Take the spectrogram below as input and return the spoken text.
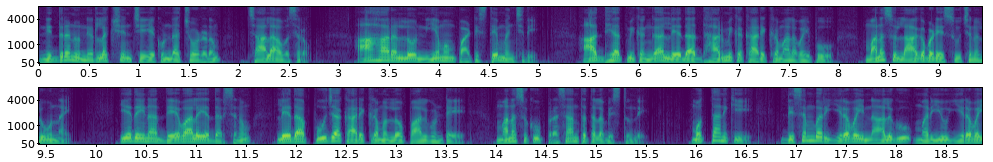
నిద్రను నిర్లక్ష్యం చేయకుండా చూడడం చాలా అవసరం. ఆహారంలో నియమం పాటిస్తే మంచిది. ఆధ్యాత్మికంగా లేదా ధార్మిక కార్యక్రమాల వైపు మనసు లాగబడే సూచనలు ఉన్నాయి. ఏదైనా దేవాలయ దర్శనం లేదా పూజా కార్యక్రమంలో పాల్గొంటే మనసుకు ప్రశాంతత లభిస్తుంది. మొత్తానికి డిసెంబర్ ఇరవై నాలుగు మరియు ఇరవై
